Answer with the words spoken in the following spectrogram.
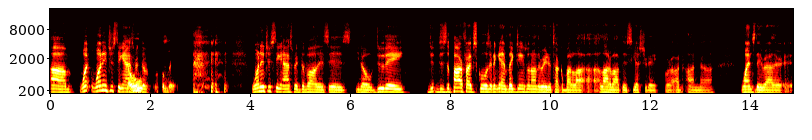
Um, one one interesting aspect of No, Uncle Larry. one interesting aspect of all this is, you know, do they do, does the Power Five schools and again, Blake James went on the radio to talk about a lot a lot about this yesterday or on on uh, Wednesday rather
